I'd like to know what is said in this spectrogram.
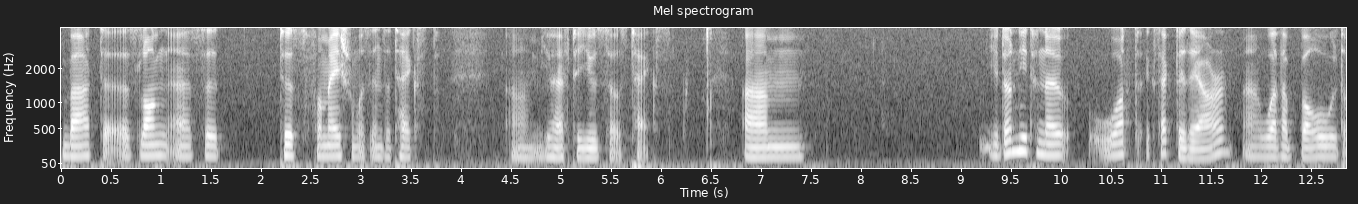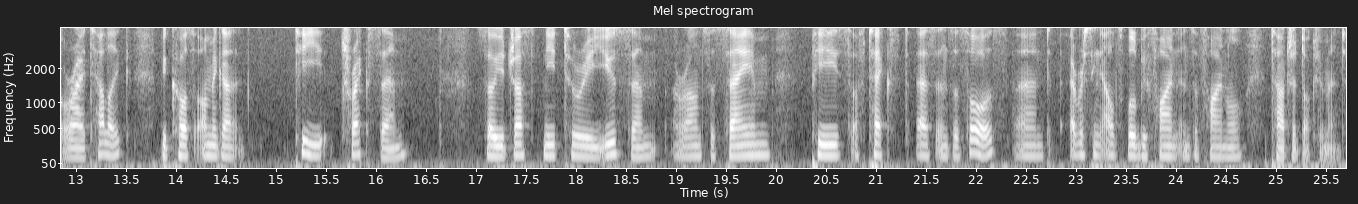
But uh, as long as it is formation within the text, um, you have to use those tags. Um, you don't need to know what exactly they are, uh, whether bold or italic, because Omega T tracks them. So you just need to reuse them around the same piece of text as in the source, and everything else will be fine in the final target document.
